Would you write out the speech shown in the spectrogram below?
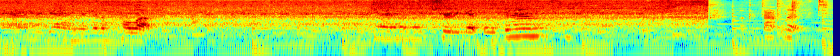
And again, you're gonna pull up. Sure to get those ends. Look at that lift.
